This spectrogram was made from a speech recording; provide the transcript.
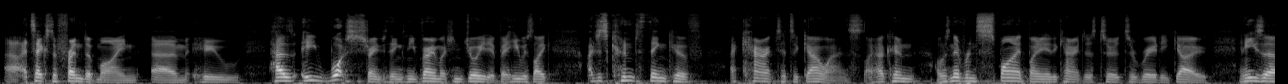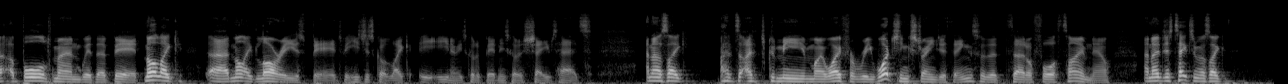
Uh, I texted a friend of mine um, who has he watched Stranger Things and he very much enjoyed it, but he was like, I just couldn't think of a character to go as. Like I couldn't, I was never inspired by any of the characters to, to really go. And he's a, a bald man with a beard, not like uh, not like Laurie's beard, but he's just got like you know he's got a beard and he's got a shaved head. And I was like, I, I, me and my wife are rewatching Stranger Things for the third or fourth time now, and I just texted him. I was like.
